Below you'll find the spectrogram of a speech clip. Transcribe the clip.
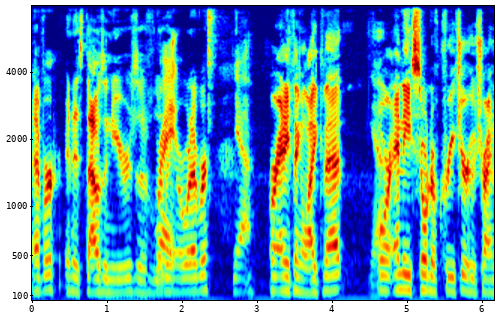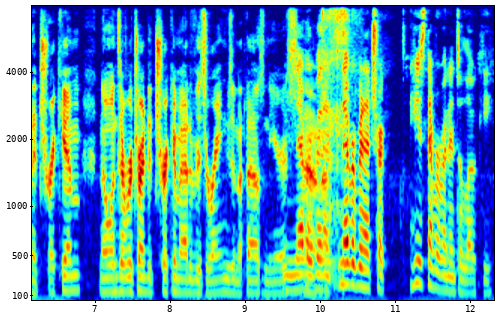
ever in his thousand years of living Right. or whatever, yeah. or anything like that, Yeah. or any sort of creature who's trying to trick him. No one's ever tried to trick him out of his rings in a thousand years. Never been, know. a, never been a trick. He's never been into Loki.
